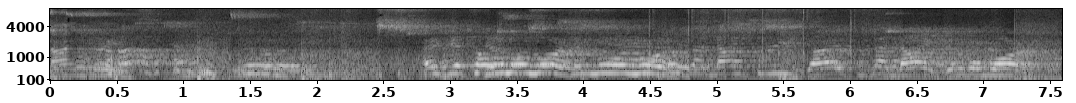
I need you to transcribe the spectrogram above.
Nine threes. Hey, get Get him one more, get him one more. He's got nine threes, guys. He's got nine. Get him one more.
